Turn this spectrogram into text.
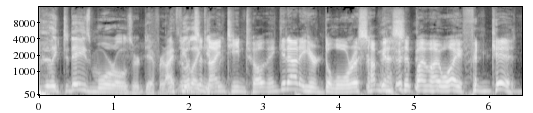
like today's morals are different. I feel What's like a it would- 1912? Man, get out of here, Dolores. I'm gonna sit by my wife and kid.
